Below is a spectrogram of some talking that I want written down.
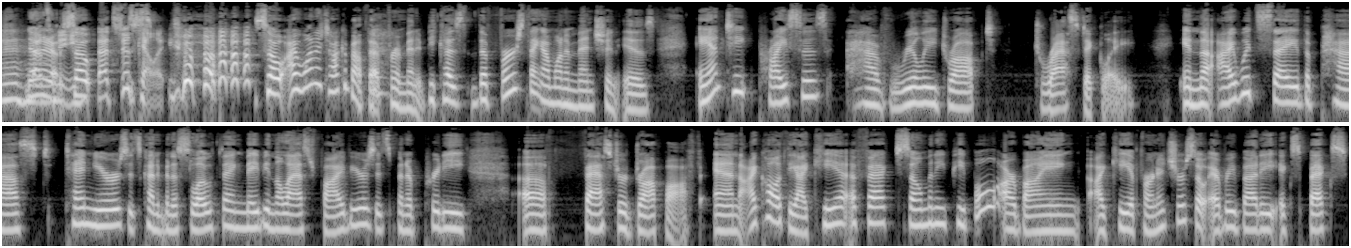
Mm-hmm. No, no, no. Me. So that's just Kelly. so I want to talk about that for a minute because the first thing I want to mention is antique prices have really dropped drastically. In the, I would say the past 10 years, it's kind of been a slow thing. Maybe in the last five years, it's been a pretty, uh, faster drop off. And I call it the IKEA effect. So many people are buying IKEA furniture. So everybody expects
